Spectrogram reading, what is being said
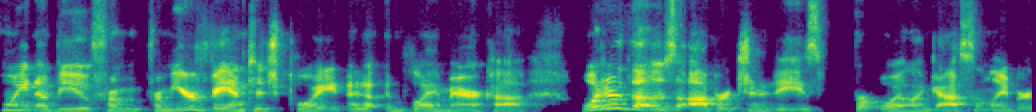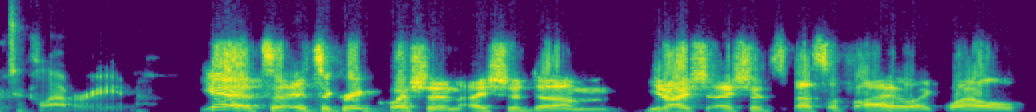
point of view from from your vantage point at employ america what are those opportunities for oil and gas and labor to collaborate? Yeah it's a it's a great question. I should um you know i, sh- I should specify like while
